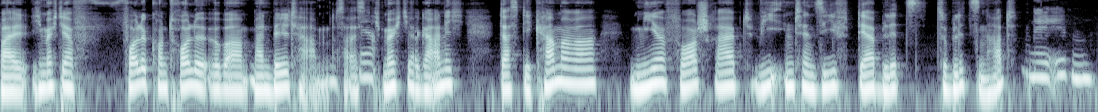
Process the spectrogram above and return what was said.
Weil ich möchte ja volle Kontrolle über mein Bild haben. Das heißt, ja. ich möchte ja gar nicht, dass die Kamera mir vorschreibt, wie intensiv der Blitz zu blitzen hat. Nee, eben.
